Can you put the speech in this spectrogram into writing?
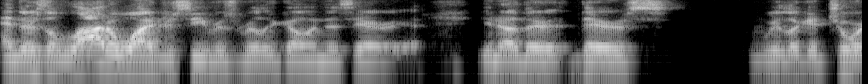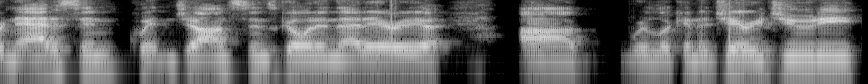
and there's a lot of wide receivers really go in this area you know there there's we look at jordan addison quentin johnston's going in that area uh, we're looking at jerry jeudy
